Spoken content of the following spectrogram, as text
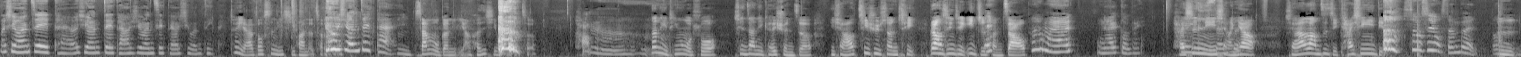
我喜欢这一台，我喜欢这一台，我喜欢这一台，我喜欢这一台。对呀，都是你喜欢的车。我喜欢这台。嗯，山姆跟你一样很喜欢这车。好，那你听我说，现在你可以选择，你想要继续生气，让心情一直很糟。为什么要哪一个嘞？还是你想要想要让自己开心一点？是不是有三本？嗯。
